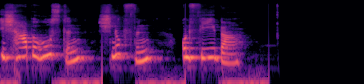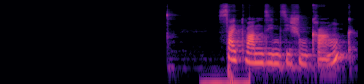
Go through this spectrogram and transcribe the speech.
Ich habe Husten, Schnupfen und Fieber. Seit wann sind Sie schon krank?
